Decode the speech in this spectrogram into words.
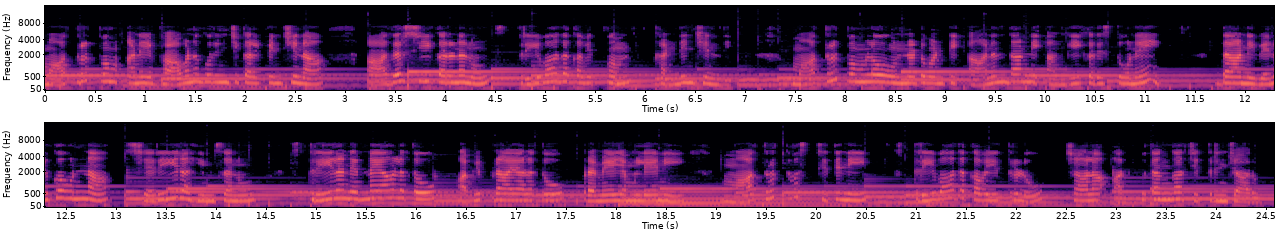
మాతృత్వం అనే భావన గురించి కల్పించిన ఆదర్శీకరణను స్త్రీవాద కవిత్వం ఖండించింది. మాతృత్వంలో ఉన్నటువంటి ఆనందాన్ని అంగీకరిస్తూనే దాని వెనుక ఉన్న శరీర హింసను స్త్రీల నిర్ణయాలతో అభిప్రాయాలతో ప్రమేయం లేని మాతృత్వ స్థితిని స్త్రీవాద కవయిత్రులు చాలా అద్భుతంగా చిత్రించారు.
